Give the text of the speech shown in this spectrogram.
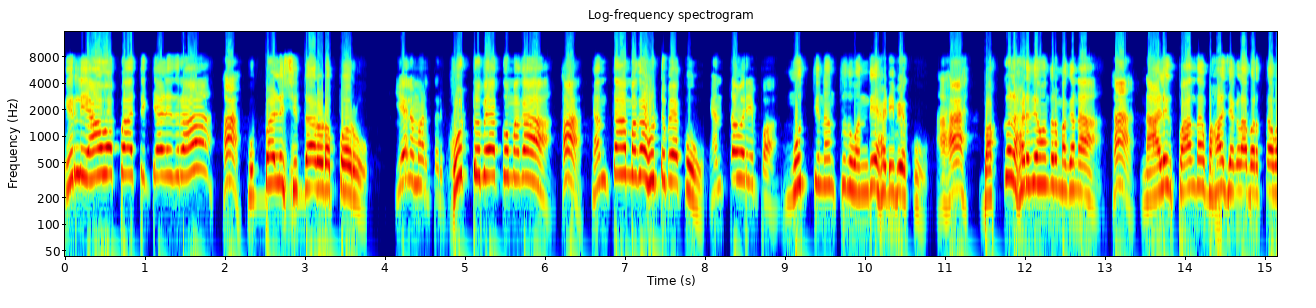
ಇರ್ಲಿ ಯಾವಪ್ಪ ಅಂತ ಕೇಳಿದ್ರ? ಹಾ. ಹುಬ್ಬಳ್ಳಿ ಅವರು ಏನ್ ಮಾಡ್ತಾರೆ? ಹುಟ್ಟಬೇಕು ಮಗ. ಹಾ. ಎಂತ ಮಗ ಹುಟ್ಟಬೇಕು? ಎಂತವರಿಪ್ಪ? ಮುತ್ತಿನಂತದ್ ಒಂದೇ ಹಡಿಬೇಕು. ಆಹಾ. ಬಕ್ಕಳು ಹಡಿದೇವಂದ್ರ ಮಗನ. ಹಾ. ನಾಳಿಗ್ ಪಾಲ್ದಾಗ ಬಹಳ ಜಗಳ ಬರ್ತಾವ.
